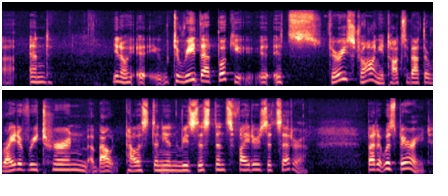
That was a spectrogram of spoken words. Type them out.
uh, and you know, it, to read that book, you, it, it's very strong. It talks about the right of return, about Palestinian resistance fighters, etc. But it was buried.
